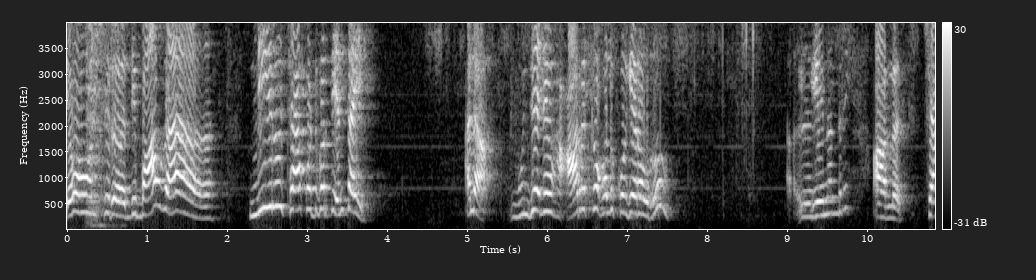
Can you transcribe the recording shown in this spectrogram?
ಯವ್ವ ಒಂಚೂರು ನಿಮ್ಮ ಮಾವಗ ನೀರು ಚಹಾ ಕೊಟ್ಟು ಬರ್ತೀನಿ ತಾಯಿ. ಅಲ್ಲ ಮುಂಜಾನೆ ಆರಕ್ಕೆ ಹೊಲಕ್ಕೆ ಹೋಗ್ಯಾರ ಅವರು? ಏನಂದ್ರಿ? ಅಲ್ಲ ಚಾ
